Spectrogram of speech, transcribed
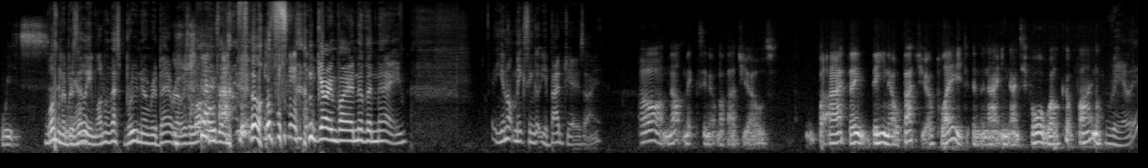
We wasn't a Brazilian one, unless Bruno Ribeiro is a lot older than I thought. going by another name. You're not mixing up your Baggios, are you? Oh, I'm not mixing up my Baggios. But I think Dino Baggio played in the 1994 World Cup final. Really?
